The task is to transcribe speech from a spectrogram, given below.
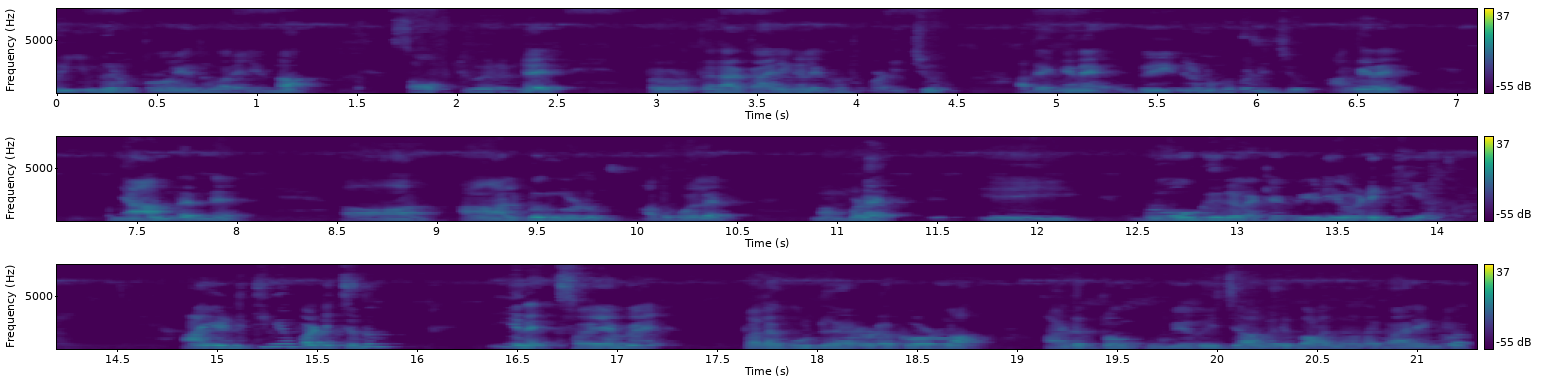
പ്രീമിയർ പ്രോ എന്ന് പറയുന്ന സോഫ്റ്റ്വെയറിന്റെ പ്രവർത്തന കാര്യങ്ങളെയൊക്കെ ഒന്ന് പഠിച്ചു. അതെങ്ങനെ ഉപയോഗിക്കണമെന്ന് പഠിച്ചു. അങ്ങനെ ഞാൻ തന്നെ ആൽബങ്ങളും അതുപോലെ നമ്മുടെ ഈ വ്ളോഗുകളൊക്കെ വീഡിയോ എഡിറ്റ് ചെയ്യാൻ തുടങ്ങി. ആ എഡിറ്റിങ് പഠിച്ചതും ഇങ്ങനെ സ്വയമേ പല കൂട്ടുകാരോടൊക്കെ ഉള്ള അടുപ്പം ഉപയോഗിച്ച് അവർ പറഞ്ഞു തന്ന കാര്യങ്ങൾ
